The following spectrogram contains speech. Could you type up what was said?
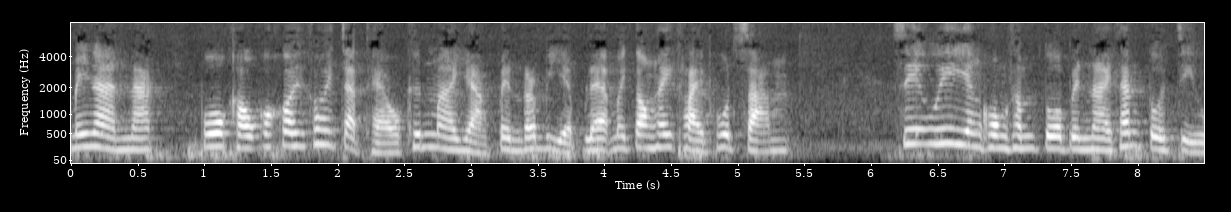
ไม่นานนัก พวกเขาก็ค่อยๆ จัดแถวขึ้นมาอย่างเป็นระเบียบและไม่ต้องให้ใครพูดซ้ำซีอุยยังคงทำตัวเป็นนายท่านตัวจิ๋ว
